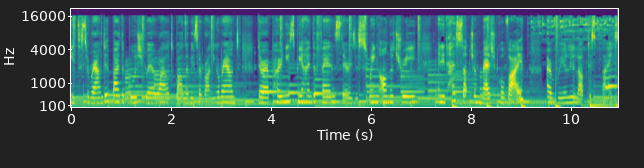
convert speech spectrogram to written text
it's surrounded by the bush where wild wallabies are running around. There are ponies behind the fence, there is a swing on the tree, and it has such a magical vibe. I really love this place.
